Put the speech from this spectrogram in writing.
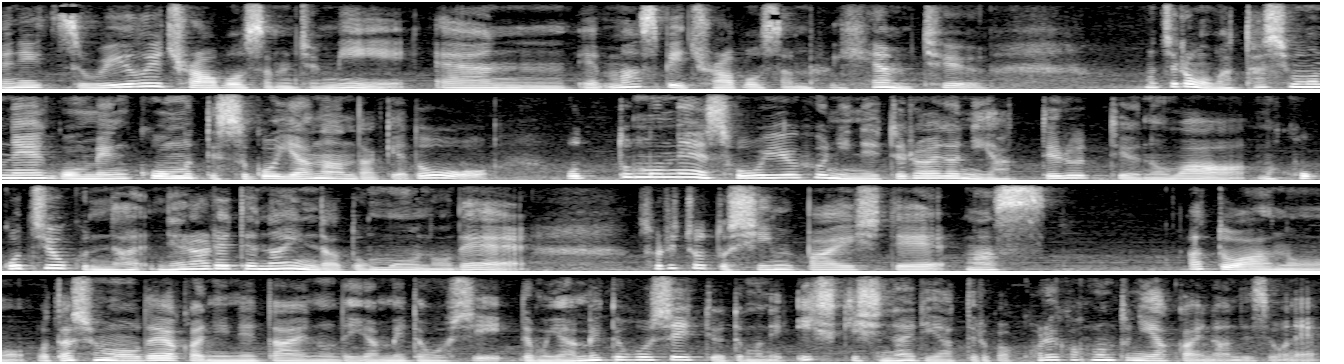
And it's really troublesome to me and it must be troublesome for him too. もちろん私もねごめんこむってすごい嫌なんだけど夫もねそういうふうに寝てる間にやってるっていうのは、まあ、心地よく寝られてないんだと思うのでそれちょっと心配してます。あとはあの私も穏やかに寝たいのでやめてほしい。でもやめてほしいって言ってもね意識しないでやってるからこれが本当に厄介なんですよね。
